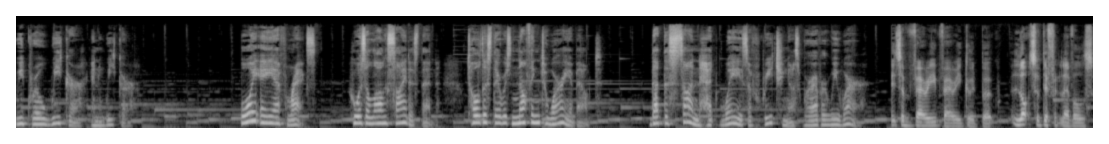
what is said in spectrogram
we'd grow weaker and weaker. Boy AF Rex, who was alongside us then, told us there was nothing to worry about, that the sun had ways of reaching us wherever we were. It's a very, very good book. Lots of different levels,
